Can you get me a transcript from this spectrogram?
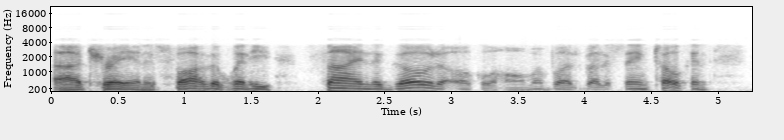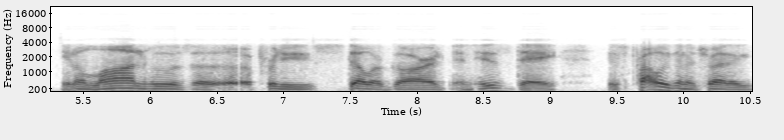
uh, Trae and his father when he signed to go to Oklahoma. But by the same token, you know, Lon, who is a, a pretty stellar guard in his day, is probably going to try to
